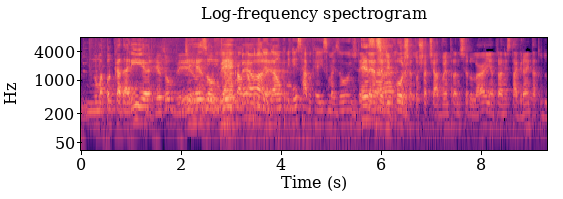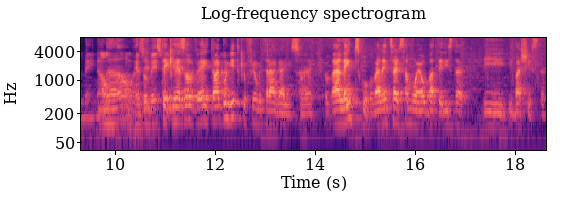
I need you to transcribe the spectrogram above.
numa pancadaria, resolver. de De resolver. arrancar o tampo do dedão, que ninguém sabe o que é isso mais hoje. Tem dessa de, poxa, tô chateado, vou entrar no celular e entrar no Instagram e tá tudo bem. Não, vamos resolver isso. Tem que resolver, então é bonito que o filme traga isso, né? Vai além, desculpa, vai além de Sérgio Samuel, baterista e, e baixista.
